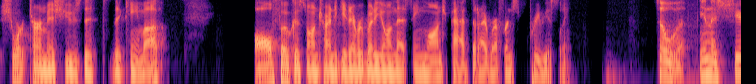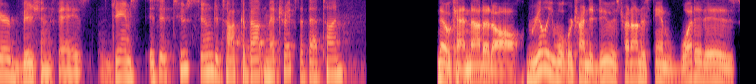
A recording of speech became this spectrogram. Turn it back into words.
short term issues that that came up all focused on trying to get everybody on that same launch pad that I referenced previously. So, uh, in the shared vision phase, James, is it too soon to talk about metrics at that time? No, Ken, not at all. Really, what we're trying to do is try to understand what it is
